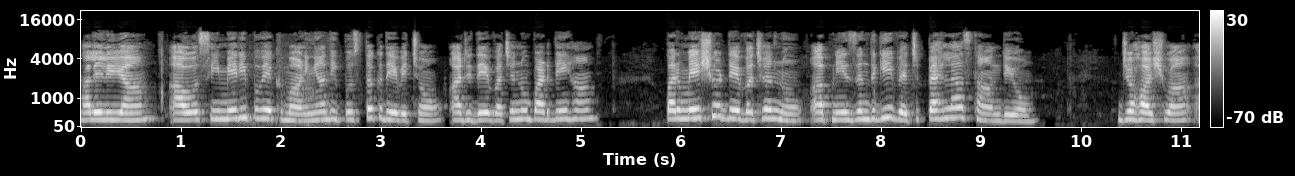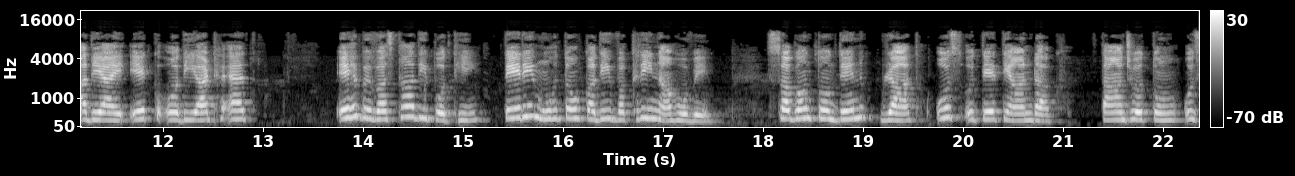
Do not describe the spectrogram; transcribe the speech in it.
ਹਾਲੇਲੂਇਆ। ਆਓ ਅਸੀਂ ਮੇਰੀ ਭਵਿੱਖਬਾਣੀਆਂ ਦੀ ਪੁਸਤਕ ਦੇ ਵਿੱਚੋਂ ਅੱਜ ਦੇ ਵਚਨ ਨੂੰ ਪੜ੍ਹਦੇ ਹਾਂ। ਪਰਮੇਸ਼ਵਰ ਦੇ ਵਚਨ ਨੂੰ ਆਪਣੀ ਜ਼ਿੰਦਗੀ ਵਿੱਚ ਪਹਿਲਾ ਸਥਾਨ ਦਿਓ। ਯਹੋਸ਼ੂਆ ਅਧਿਆਇ 1 ਉਹਦੀ 8 ਐਤ, ਇਹ ਵਿਵਸਥਾ ਦੀ ਪੋਥੀ ਤੇਰੇ ਮੂੰਹ ਤੋਂ ਕਦੀ ਵੱਖਰੀ ਨਾ ਹੋਵੇ। ਸਗੋਂ ਤੋਂ ਦਿਨ ਰਾਤ ਉਸ ਉਤੇ ਧਿਆਨ ਰੱਖ, ਤਾਂ ਜੋ ਤੂੰ ਉਸ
